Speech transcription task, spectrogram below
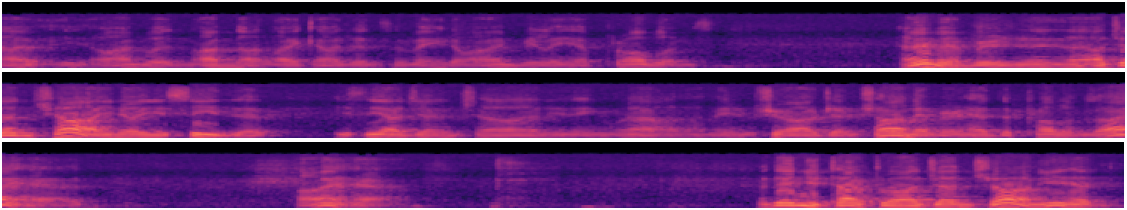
I, you know, I'm, I'm not like Ajahn Sumedho. I really have problems. I remember in Ajahn Chah, you know, you see the you see Ajahn Chah think, well, I mean, I'm sure Ajahn Chah never had the problems I had. I have. But then you talk to Ajahn Chah and he had,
